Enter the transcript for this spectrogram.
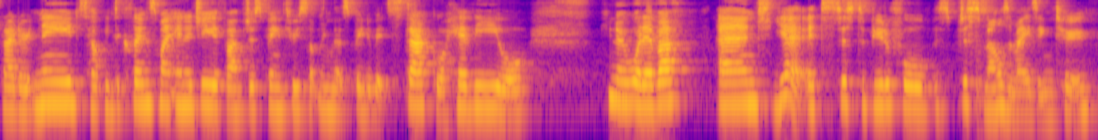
that I don't need. It's helping to cleanse my energy if I've just been through something that's been a bit stuck or heavy or, you know, whatever. And yeah, it's just a beautiful, it just smells amazing too.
